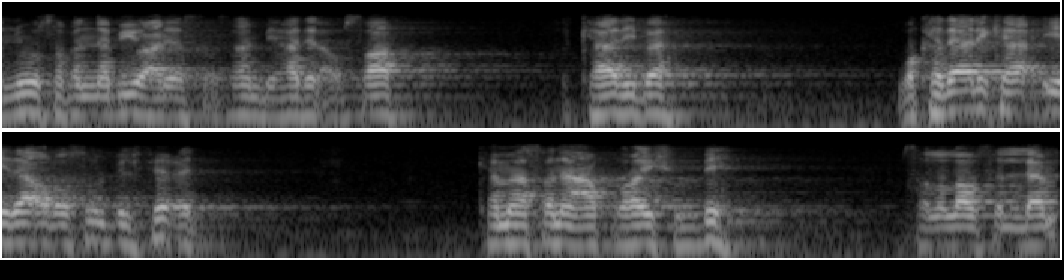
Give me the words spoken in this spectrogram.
أن يوصف النبي عليه الصلاة والسلام بهذه الأوصاف الكاذبة. وكذلك إيذاء الرسول بالفعل كما صنع قريش به صلى الله عليه وسلم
